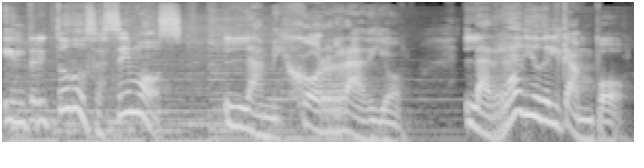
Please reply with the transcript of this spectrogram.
Entre todos hacemos la mejor radio, la radio del campo.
